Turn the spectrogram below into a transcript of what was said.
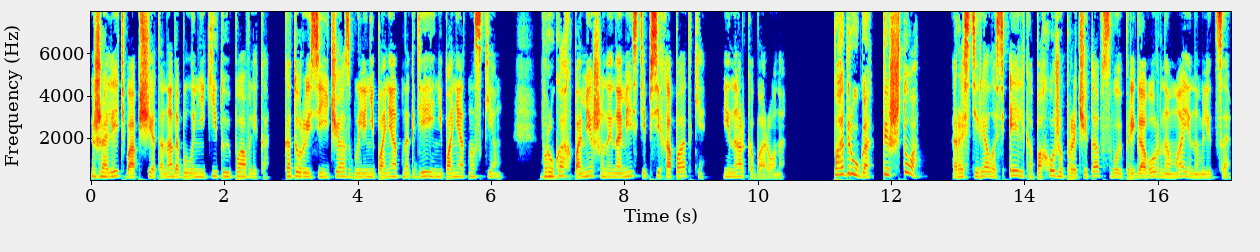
Жалеть вообще-то надо было Никиту и Павлика, которые сейчас были непонятно где и непонятно с кем. В руках помешанной на месте психопатки и наркобарона. «Подруга, ты что?» Растерялась Элька, похоже, прочитав свой приговор на Майином лице.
